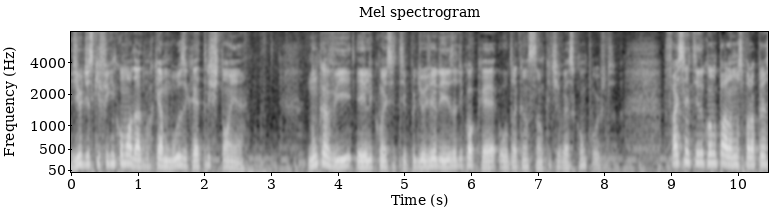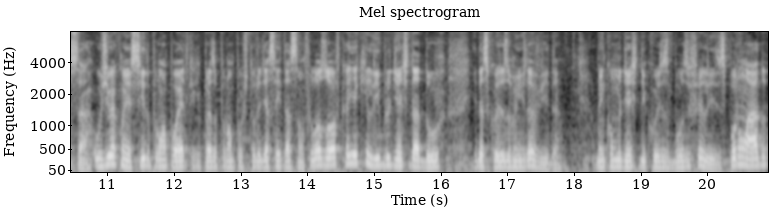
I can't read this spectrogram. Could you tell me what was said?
Gil diz que fica incomodado porque a música é tristonha. Nunca vi ele com esse tipo de ojeriza de qualquer outra canção que tivesse composto. Faz sentido quando paramos para pensar. O Gil é conhecido por uma poética que preza por uma postura de aceitação filosófica e equilíbrio diante da dor e das coisas ruins da vida bem como diante de coisas boas e felizes. Por um lado,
